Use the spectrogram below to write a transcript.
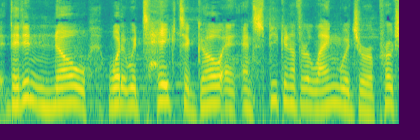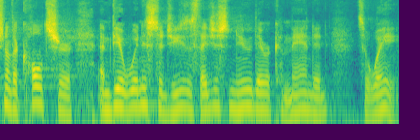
they didn't know what it would take to go and, and speak another language or approach another culture and be a witness to Jesus. They just knew they were commanded to wait.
